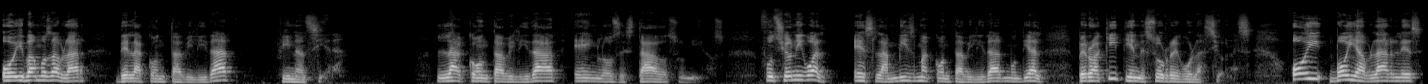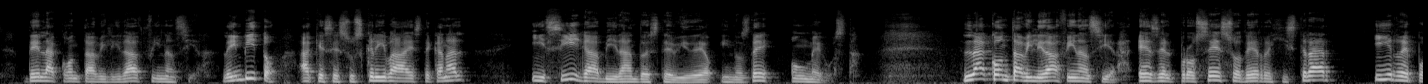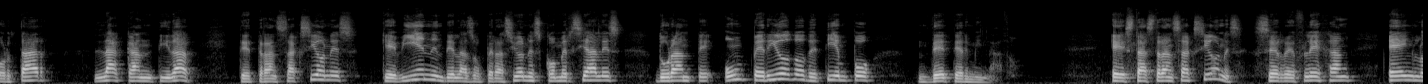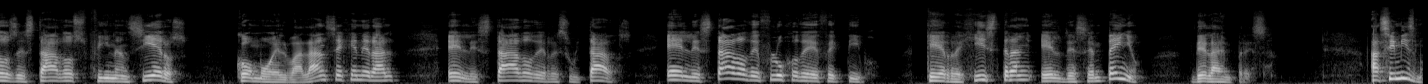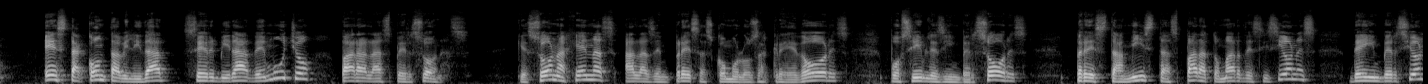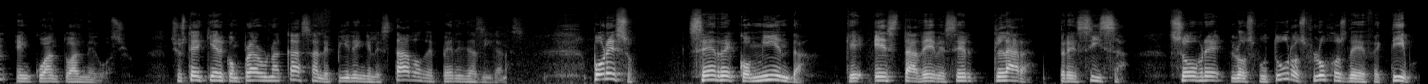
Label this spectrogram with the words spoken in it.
Hoy vamos a hablar de la contabilidad financiera. La contabilidad en los Estados Unidos. Funciona igual, es la misma contabilidad mundial, pero aquí tiene sus regulaciones. Hoy voy a hablarles de la contabilidad financiera. Le invito a que se suscriba a este canal y siga mirando este video y nos dé un me gusta. La contabilidad financiera es el proceso de registrar y reportar la cantidad de transacciones que vienen de las operaciones comerciales durante un periodo de tiempo determinado. Estas transacciones se reflejan en los estados financieros, como el balance general, el estado de resultados, el estado de flujo de efectivo, que registran el desempeño de la empresa. Asimismo, esta contabilidad servirá de mucho para las personas que son ajenas a las empresas como los acreedores, posibles inversores, prestamistas para tomar decisiones de inversión en cuanto al negocio. Si usted quiere comprar una casa, le piden el estado de pérdidas y ganas. Por eso, se recomienda que esta debe ser clara, precisa sobre los futuros flujos de efectivo.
